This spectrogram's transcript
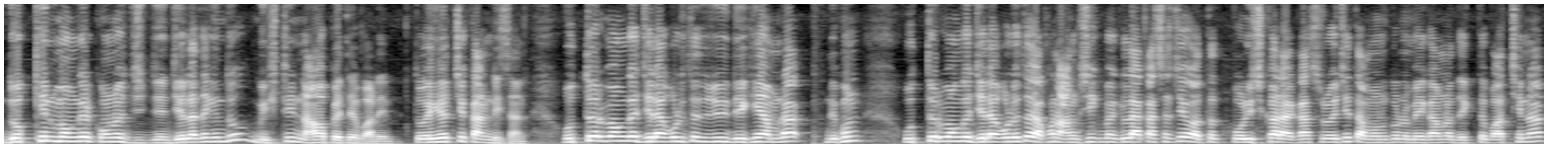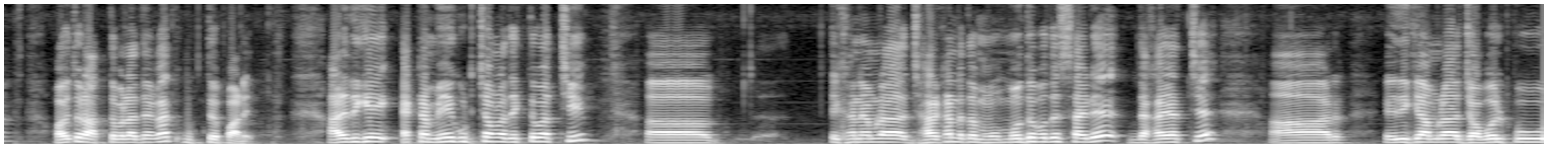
দক্ষিণবঙ্গের কোনো জেলাতে কিন্তু বৃষ্টি নাও পেতে পারেন তো এই হচ্ছে কন্ডিশান উত্তরবঙ্গের জেলাগুলিতে যদি দেখি আমরা, দেখুন, উত্তরবঙ্গের জেলাগুলিতে এখন আংশিক মেঘলা আকাশ আছে, অর্থাৎ পরিষ্কার আকাশ রয়েছে, তেমন কোনো মেঘ আমরা দেখতে পাচ্ছি না। হয়তো রাত্রেবেলা নাগাদ উঠতে পারে। আর এদিকে একটা মেঘ উঠছে আমরা দেখতে পাচ্ছি এখানে আমরা ঝাড়খণ্ড, অর্থাৎ মধ্যপ্রদেশ সাইডে দেখা যাচ্ছে। আর এদিকে আমরা জবলপুর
